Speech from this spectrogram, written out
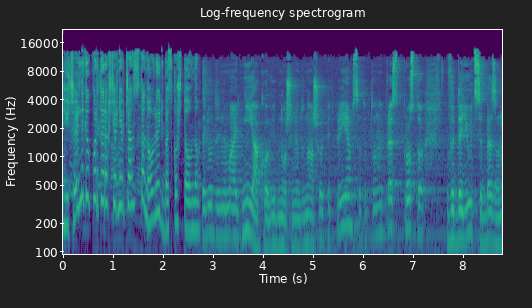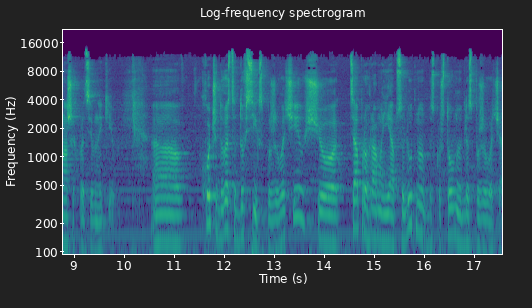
Лічильники в квартирах чернівчан встановлюють безкоштовно. Люди не мають ніякого відношення до нашого підприємства, тобто вони просто видають себе за наших працівників. Хочу довести до всіх споживачів, що ця програма є абсолютно безкоштовною для споживача.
